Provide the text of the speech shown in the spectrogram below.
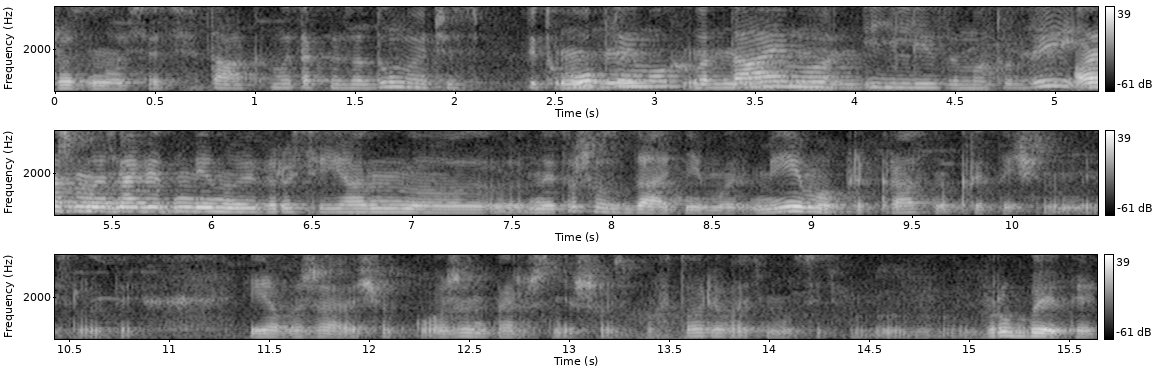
розносять. Так, ми так не задумуючись, підхоплюємо, Мгм, хватаємо мгм. і ліземо туди. Але і ж ми, на відміну від росіян, е, не то, що здатні, ми вміємо прекрасно критично мислити. І я вважаю, що кожен, перш ніж щось повторювати, мусить врубити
